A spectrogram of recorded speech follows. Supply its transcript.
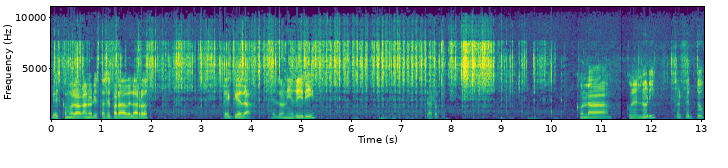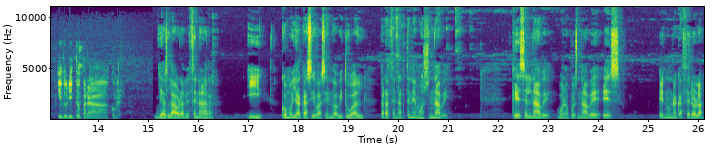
¿veis cómo el alga nori está separada del arroz? Te queda el onigiri, está roto, con, la, con el nori perfecto y durito para comer. Ya es la hora de cenar y, como ya casi va siendo habitual, para cenar tenemos nave. ¿Qué es el nave? Bueno, pues nave es en una cacerola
